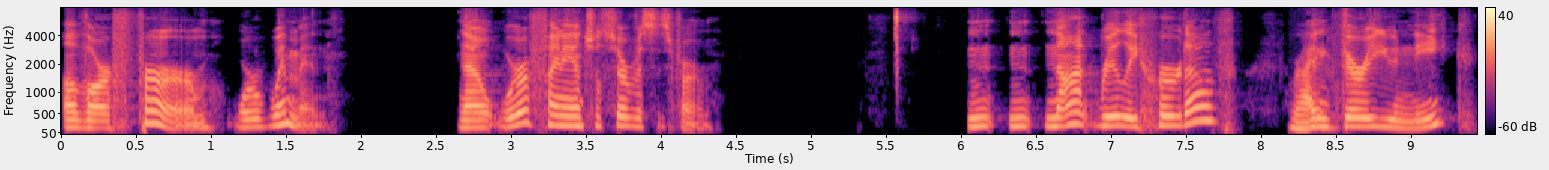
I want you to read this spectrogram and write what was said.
of our firm were women. Now, we're a financial services firm, N- not really heard of, right. and very unique.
